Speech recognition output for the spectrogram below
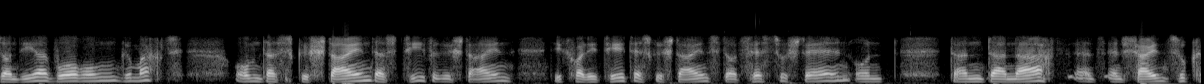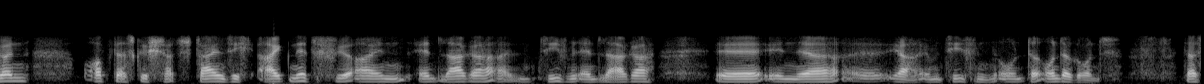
Sondierbohrungen gemacht, um das Gestein, das tiefe Gestein, die Qualität des Gesteins dort festzustellen und dann danach entscheiden zu können, ob das Gestein sich eignet für ein Endlager, einen tiefen Endlager äh, in der, äh, ja, im tiefen Unter Untergrund. Das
